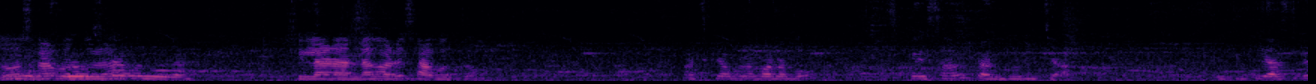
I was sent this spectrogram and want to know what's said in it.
নমস্কার বন্ধুরা। বন্ধুরা। শিলা রান্নাঘরে স্বাগত। আজকে আমরা বানাবো স্পেশাল তন্দুরি চা। অতিথি আসলে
